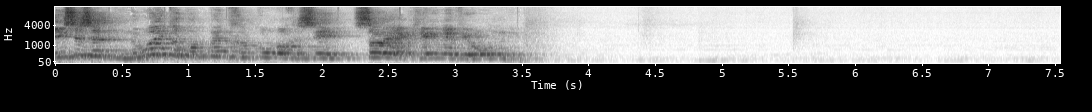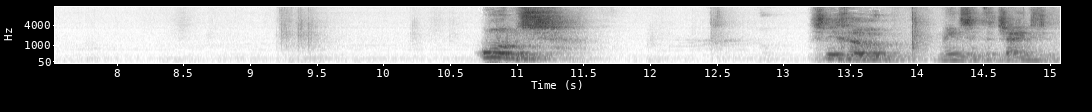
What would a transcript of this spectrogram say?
Jesus het nooit op 'n punt gekom en gesê, "Sorry, ek gee nie meer vir jou om nie." Ons is nie geroep mense te change nie.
